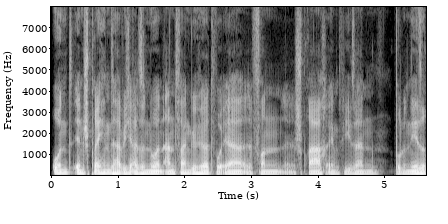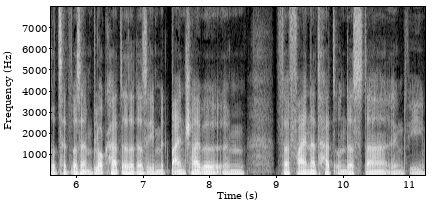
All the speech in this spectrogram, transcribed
Und entsprechend habe ich also nur einen Anfang gehört, wo er von äh, sprach, irgendwie sein Bolognese-Rezept, was er im Blog hat, dass er das eben mit Beinscheibe ähm, verfeinert hat und das da irgendwie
